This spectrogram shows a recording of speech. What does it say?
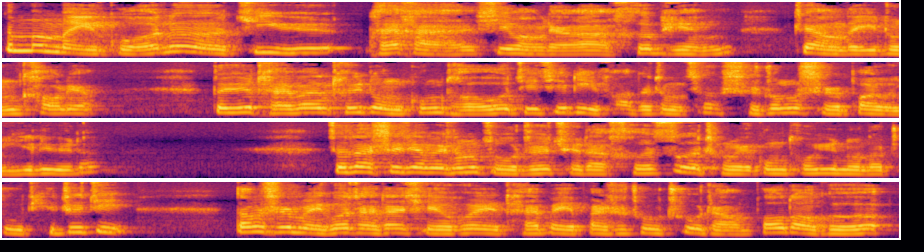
那么美国呢，基于台海希望两岸和平这样的一种考量，对于台湾推动公投及其立法的政策，始终是抱有疑虑的。就在世界卫生组织取代核四成为公投运动的主题之际，当时美国在台协会台北办事处处长包道格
